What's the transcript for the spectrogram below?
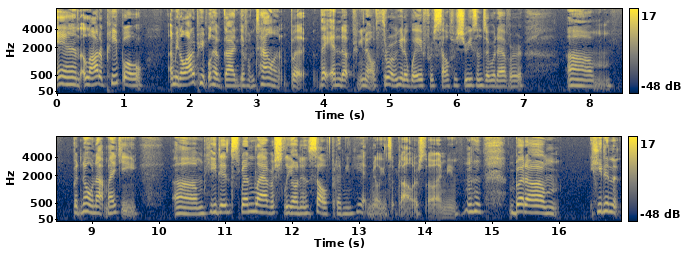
And a lot of people, I mean, a lot of people have God given talent, but they end up, you know, throwing it away for selfish reasons or whatever. Um, but no, not Mikey. Um, he did spend lavishly on himself, but I mean, he had millions of dollars, so I mean, but um, he didn't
